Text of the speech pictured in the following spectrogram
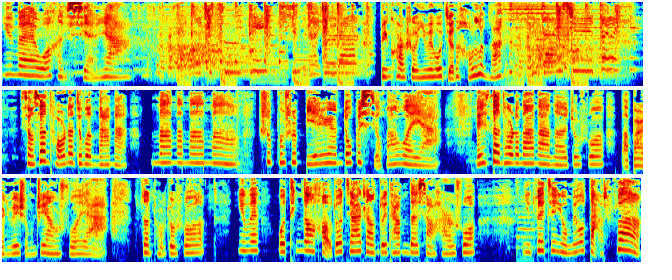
因为我很闲呀。”冰块说：“因为我觉得好冷啊。”小蒜头呢就问妈妈：“妈妈妈妈，是不是别人都不喜欢我呀？”哎，蒜头的妈妈呢就说：“宝贝儿，你为什么这样说呀？”蒜头就说了：“因为我听到好多家长对他们的小孩说，你最近有没有打算？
